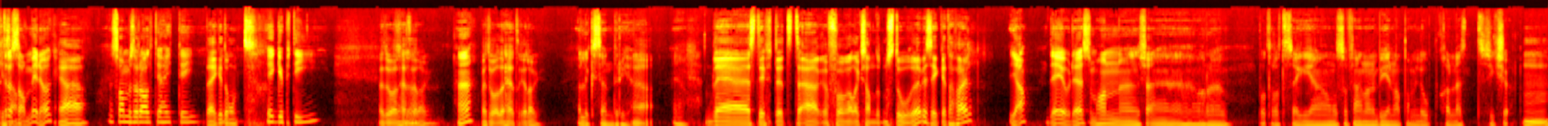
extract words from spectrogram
heter det samme i dag. Ja, ja. Det samme som det alltid heter i Det er ikke dumt. Egypti. Vet du hva det heter i dag? Hæ? Vet du hva det heter i dag? Alexandria. Ja. Ja. Ble stiftet til ære for Alexander den store, hvis ikke jeg tar feil. ja, det er jo det som han uh, har eh, påtatt seg. Han var så fan av den byen at han ville oppkalle seg sjøl. Mm.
